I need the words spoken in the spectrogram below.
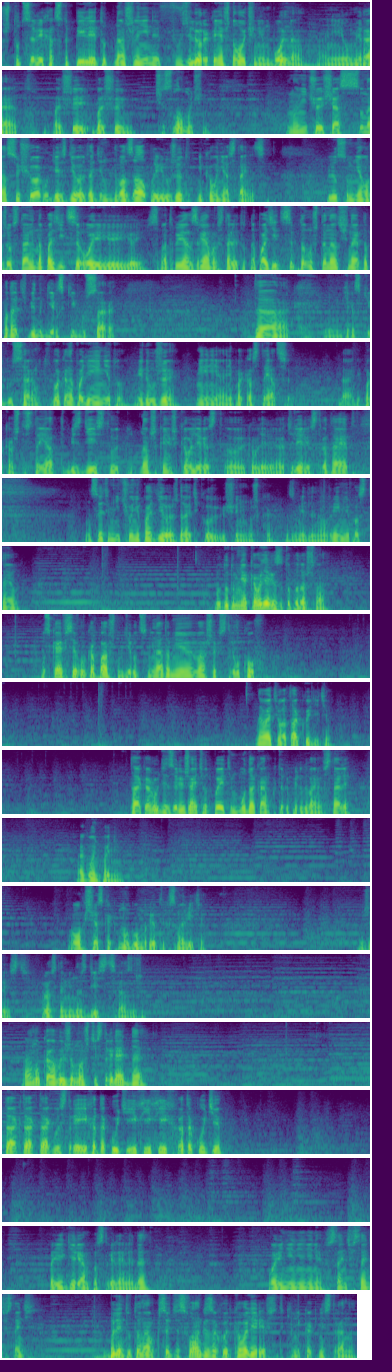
Штуцеры их отступили. Тут наши линейные фузелеры, конечно, очень им больно. Они умирают большой, большим числом очень. Но ничего, сейчас у нас еще орудие сделают один-два залпа, и уже тут никого не останется. Плюс у меня уже встали на позиции... Ой-ой-ой. Смотрю, я зря мы встали тут на позиции, потому что начинают нападать венгерские гусары. Так. Венгерский гусар. Ну, тут пока нападения нету. Или уже? Не-не, они пока стоят все. Да, они пока что стоят, бездействуют. Тут наша, конечно, кавалерия, ой, кавалерия, артиллерия страдает. Но с этим ничего не поделаешь. Давайте-ка еще немножко замедленного времени поставим. Вот тут у меня кавалерия зато подошла. Пускай все в рукопашную дерутся. Не надо мне ваших стрелков. Давайте в атаку идите. Так, орудие заряжайте вот по этим мудакам, которые перед вами встали. Огонь по ним. Ох, сейчас как много умрет их, смотрите. Жесть. Просто минус 10 сразу же. А ну-ка, вы же можете стрелять, да? Так, так, так, быстрее их атакуйте. Их, их, их, атакуйте. По егерям постреляли, да? Ой, не-не-не-не, встаньте, встаньте, встаньте. Блин, тут нам, кстати, с фланга заходит кавалерия, все-таки никак не странно.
